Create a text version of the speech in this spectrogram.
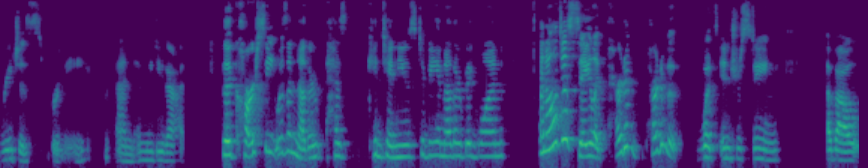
reaches for me and and we do that the car seat was another has continues to be another big one. And I'll just say like part of part of what's interesting about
